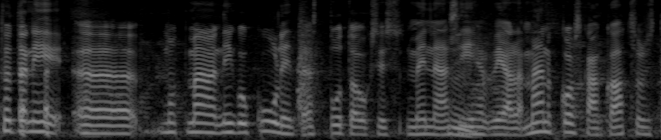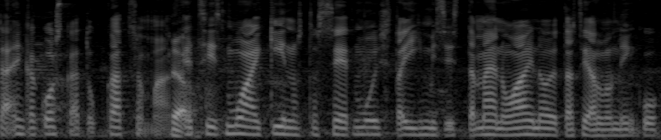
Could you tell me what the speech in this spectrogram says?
Tota niin, äh, mutta mä niin kuulin tästä putouksista, että mennään mm. siihen vielä. Mä en ole koskaan katsonut sitä, enkä koskaan tule katsomaan. Et siis mua ei kiinnosta se, että muista ihmisistä, mä en ole ainoa, jota siellä on niin kuin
